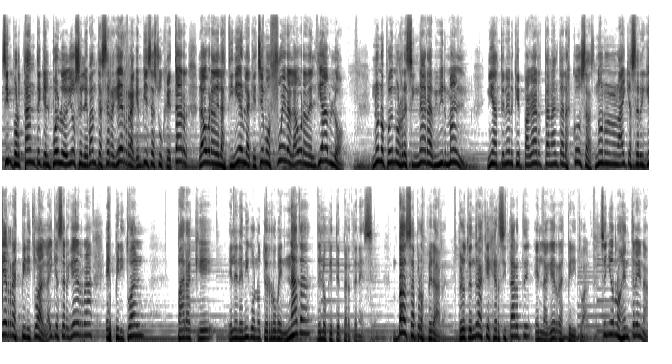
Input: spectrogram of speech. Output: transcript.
Es importante que el pueblo de Dios se levante a hacer guerra, que empiece a sujetar la obra de las tinieblas, que echemos fuera la obra del diablo. No nos podemos resignar a vivir mal, ni a tener que pagar tan altas las cosas. No, no, no, hay que hacer guerra espiritual, hay que hacer guerra espiritual para que el enemigo no te robe nada de lo que te pertenece. Vas a prosperar, pero tendrás que ejercitarte en la guerra espiritual. Señor nos entrena,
